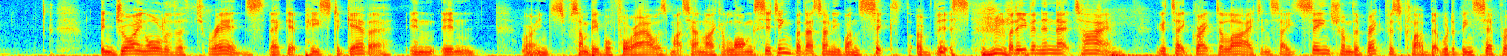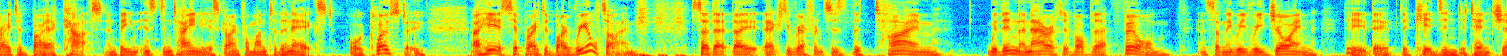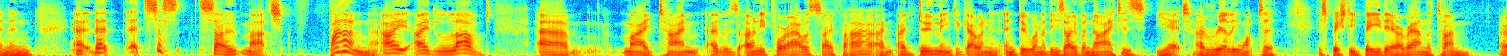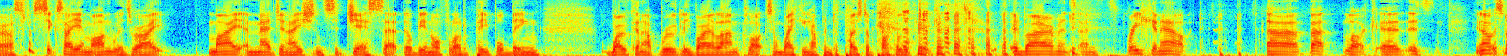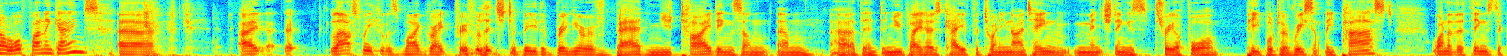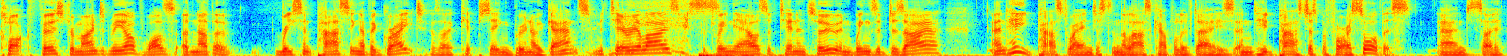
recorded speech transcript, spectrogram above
enjoying all of the threads that get pieced together in in well, I mean, some people four hours might sound like a long sitting, but that's only one sixth of this. but even in that time, I could take great delight and say scenes from the Breakfast Club that would have been separated by a cut and been instantaneous, going from one to the next or close to, are here separated by real time, so that they actually references the time within the narrative of that film, and suddenly we rejoin the, the, the kids in detention, and uh, that that's just so much fun. I I loved. Um, my time it was only four hours so far. I, I do mean to go and, and do one of these overnighters yet. I really want to, especially be there around the time, uh, sort of six a.m. onwards, where I my imagination suggests that there'll be an awful lot of people being woken up rudely by alarm clocks and waking up into post-apocalyptic environments and freaking out. Uh, but look, uh, it's you know it's not all fun and games. Uh, I. Uh, last week it was my great privilege to be the bringer of bad new tidings on um, uh, the, the new Plato's Cave for 2019, mentioning as three or four people to have recently passed. One of the things the clock first reminded me of was another recent passing of a great, because I kept seeing Bruno Ganz materialise Yes. between the hours of 10 and 2 and Wings of Desire. And he passed away in just in the last couple of days, and he'd passed just before I saw this. And so,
